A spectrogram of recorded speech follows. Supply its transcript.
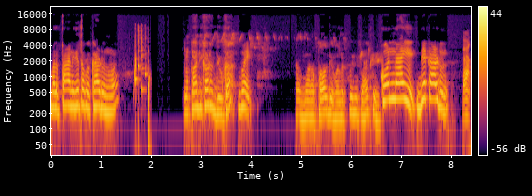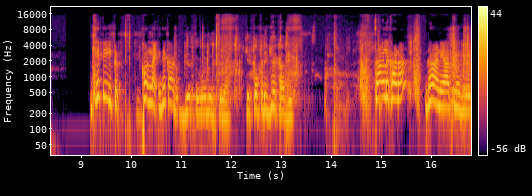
मला पाणी देतो का काढून मग? तुला पाणी काढून देऊ का? बाई मला पाव दे मला कोणी काय काय कोण नाही दे काढून. घेते इकडं. कोण नाही दे काढून. देतो वरून तुला. हे कपडे घे खाली. चांगले काढा घाणे आतमधले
